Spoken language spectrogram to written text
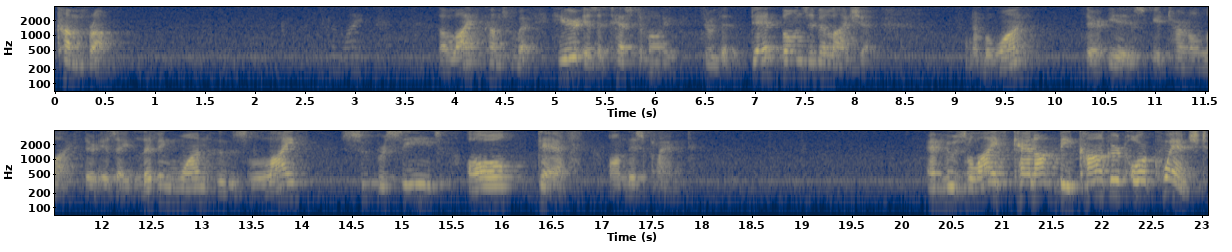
come from? The life, the life comes from where? Here is a testimony through the dead bones of Elisha. Number one, there is eternal life. There is a living one whose life supersedes all death on this planet. And whose life cannot be conquered or quenched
